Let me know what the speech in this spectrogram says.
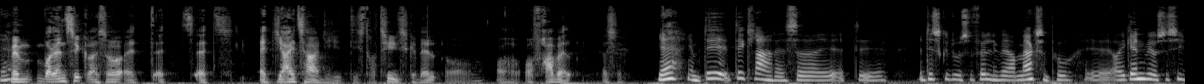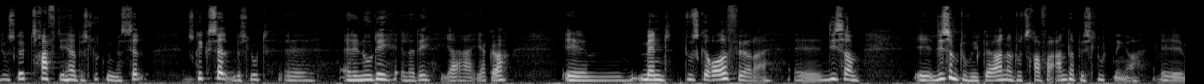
Ja. Men hvordan sikrer jeg så, at, at, at, at jeg tager de, de strategiske valg og, og, og fravalg? Altså. Ja, jamen det, det er klart, altså, at, øh, at det skal du selvfølgelig være opmærksom på. Øh, og igen vil jeg så sige, at du skal ikke træffe de her beslutninger selv. Du skal ikke selv beslutte, er det nu det eller det, jeg, jeg gør. Men du skal rådføre dig, ligesom, Øh, ligesom du vil gøre, når du træffer andre beslutninger. Øh,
